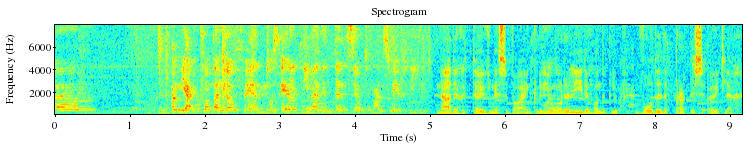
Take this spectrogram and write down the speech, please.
Um, ja, ik vond dat heel fijn. Het was eigenlijk niet mijn intentie om te gaan zweefvliegen. Na de getuigenissen van enkele jongere leden van de club volgde de praktische uitleg.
